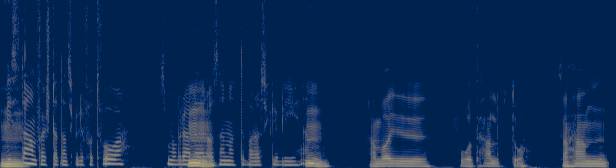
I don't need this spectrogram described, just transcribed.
Mm. Visste han först att han skulle få två små bröder Mm. och sen att det bara skulle bli en? Mm. Han var ju två och ett halvt då. Så han,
